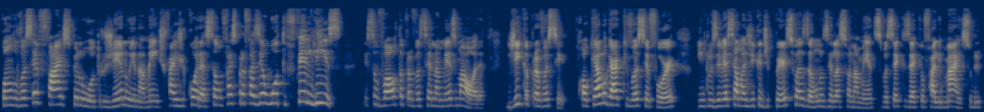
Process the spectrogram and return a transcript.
quando você faz pelo outro genuinamente, faz de coração, faz para fazer o outro feliz, isso volta para você na mesma hora. Dica para você: qualquer lugar que você for, inclusive essa é uma dica de persuasão nos relacionamentos. Se você quiser que eu fale mais sobre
